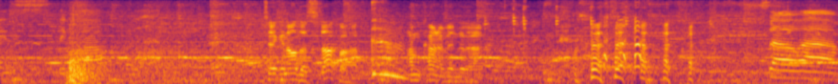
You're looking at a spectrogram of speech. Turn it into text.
these things off. taking all the stuff off. I'm kind of into that. So um,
